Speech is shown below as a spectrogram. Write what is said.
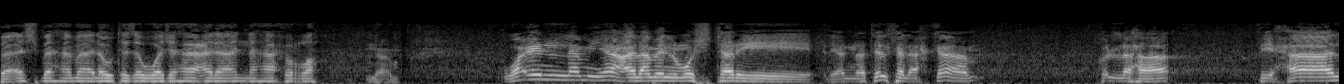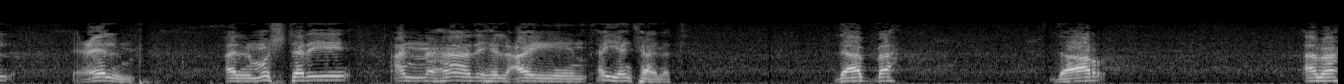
فأشبه ما لو تزوجها على أنها حرة. نعم. وإن لم يعلم المشتري لأن تلك الأحكام كلها في حال علم المشتري أن هذه العين أيا كانت دابة دار أمة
